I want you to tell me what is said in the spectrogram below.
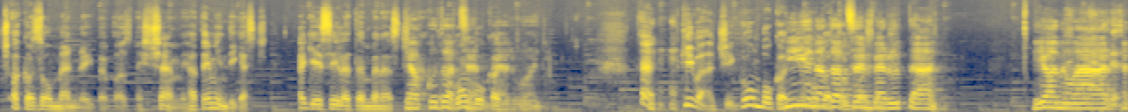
csak azon mennék be, az meg semmi. Hát én mindig ezt, egész életemben ezt csináltam. akkor Gombokat, vagy. kíváncsi, gombokat Mi jön a dacember az- után? Január.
